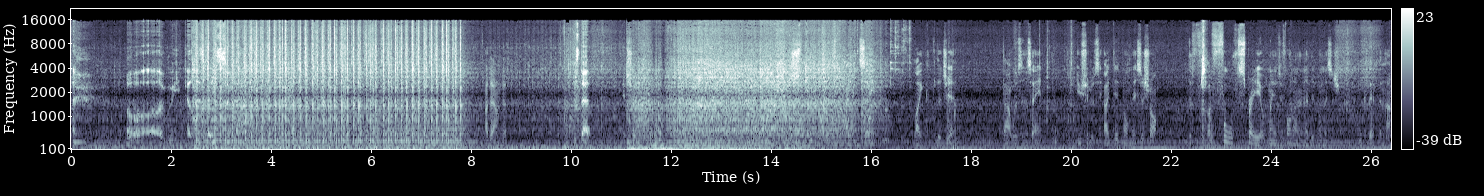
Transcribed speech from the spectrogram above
oh, we built this base so bad. I downed it. It's dead. It should. I'm insane. Like, legit. That was insane. You should have seen. I did not miss a shot. The f a full spray of my 249 and I did not miss a shot. I'm clipping that.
